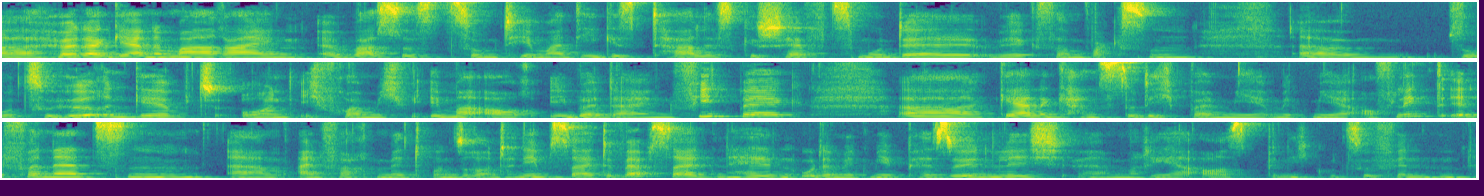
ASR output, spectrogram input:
hör da gerne mal rein, äh, was es zum Thema digitales Geschäftsmodell wirksam wachsen ähm, so zu hören gibt. Und ich freue mich wie immer auch über dein Feedback. Äh, gerne kannst du dich bei mir mit mir auf LinkedIn vernetzen, ähm, einfach mit unserer Unternehmensseite Webseitenhelden oder mit mir persönlich. Äh, Maria Aust bin ich gut zu finden.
